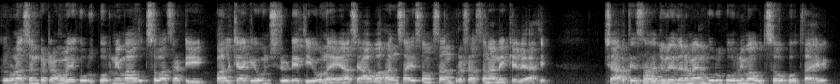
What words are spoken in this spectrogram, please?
करोना संकटामुळे गुरुपौर्णिमा उत्सवासाठी पालख्या घेऊन शिर्डीत येऊ नये असे आवाहन साई संस्थान प्रशासनाने केले आहे. चार ते सहा जुलै दरम्यान गुरुपौर्णिमा उत्सव होत आहे.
